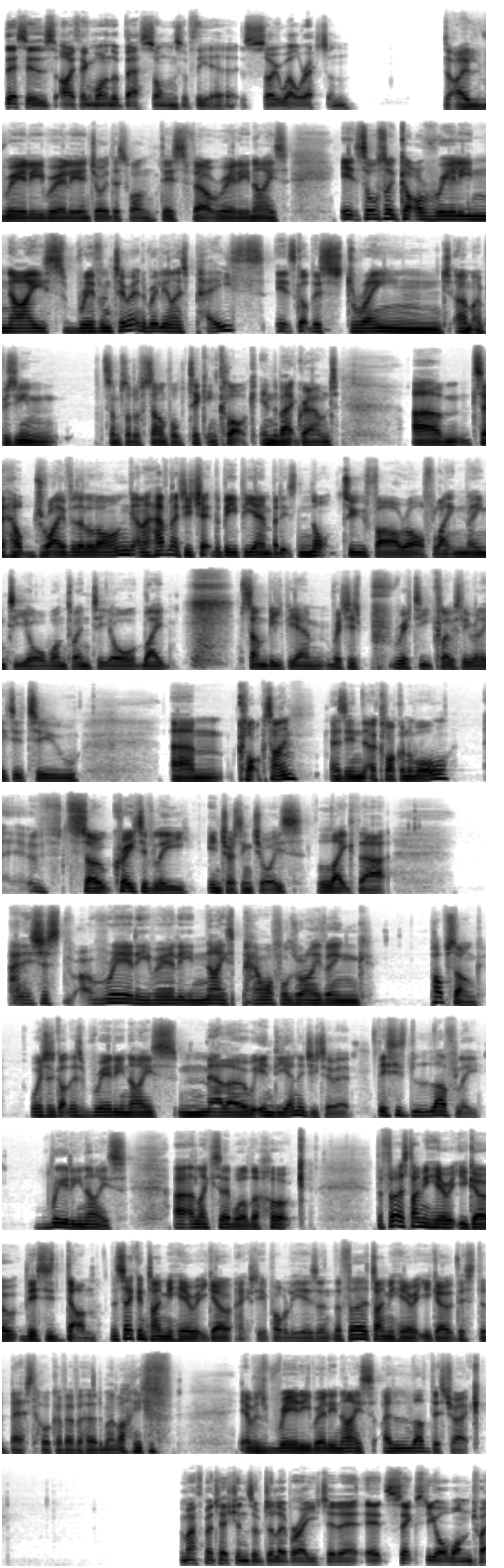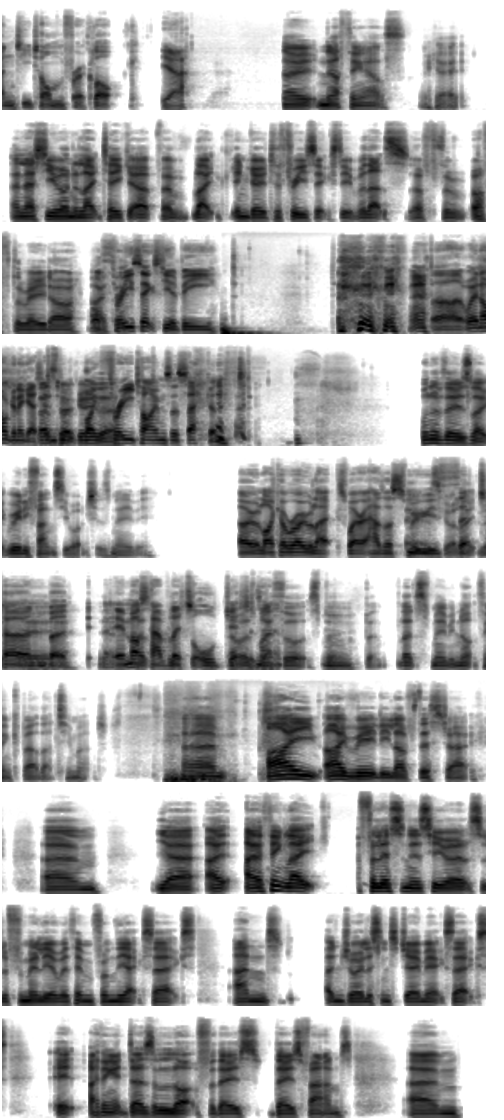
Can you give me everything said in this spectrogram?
this is i think one of the best songs of the year it's so well written I really, really enjoyed this one. This felt really nice. It's also got a really nice rhythm to it and a really nice pace. It's got this strange, um, I presume, some sort of sampled ticking clock in the background um, to help drive it along. And I haven't actually checked the BPM, but it's not too far off, like 90 or 120 or like some BPM, which is pretty closely related to um, clock time, as in a clock on a wall. So creatively interesting choice like that. And it's just a really, really nice, powerful driving pop song, which has got this really nice, mellow indie energy to it. This is lovely really nice. Uh, and like I said, well, the hook. The first time you hear it, you go, "This is dumb." The second time you hear it, you go, "Actually, it probably isn't." The third time you hear it, you go, "This is the best hook I've ever heard in my life." it was really, really nice. I love this track. The mathematicians have deliberated it. It's sixty or one twenty, Tom, for a clock. Yeah. No, nothing else. Okay unless you want to like take it up um, like and go to 360 but that's off the off the radar well 360 would be uh, we're not going to get Let's into it like there. three times a second one of those like really fancy watches maybe oh like a rolex where it has a smooth yeah, like, turn yeah, yeah, but it must that, have little that was my thoughts but, mm. but let's maybe not think about that too much um i i really loved this track um, yeah, I I think like for listeners who are sort of familiar with him from the XX and enjoy listening to Jamie XX, it I think it does a lot for those those fans. Um,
